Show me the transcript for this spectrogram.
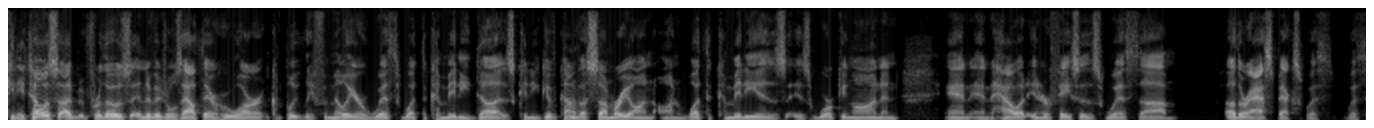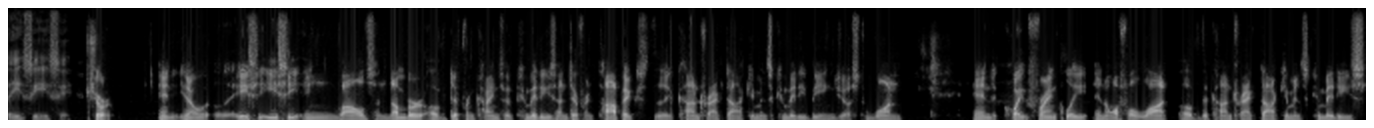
can you tell us, uh, for those individuals out there who aren't completely familiar with what the committee does, can you give kind of a summary on on what the committee is is working on and and and how it interfaces with um, other aspects with with ACEC? Sure. And you know, ACEC involves a number of different kinds of committees on different topics. The contract documents committee being just one. And quite frankly, an awful lot of the contract documents committee's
